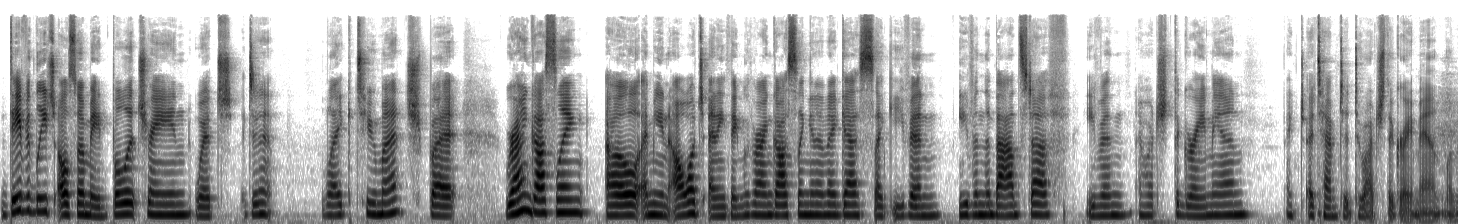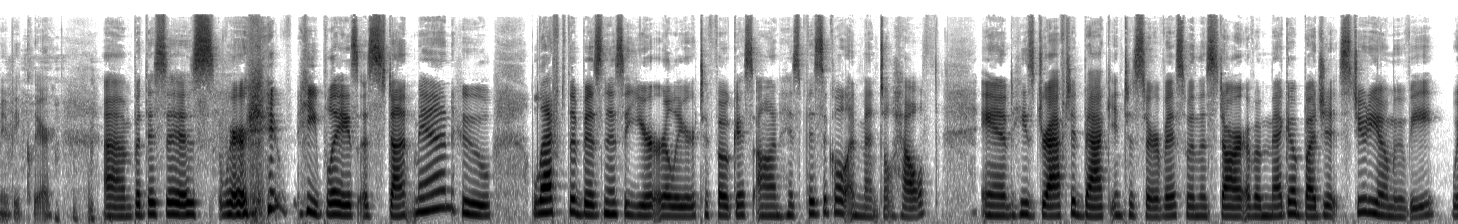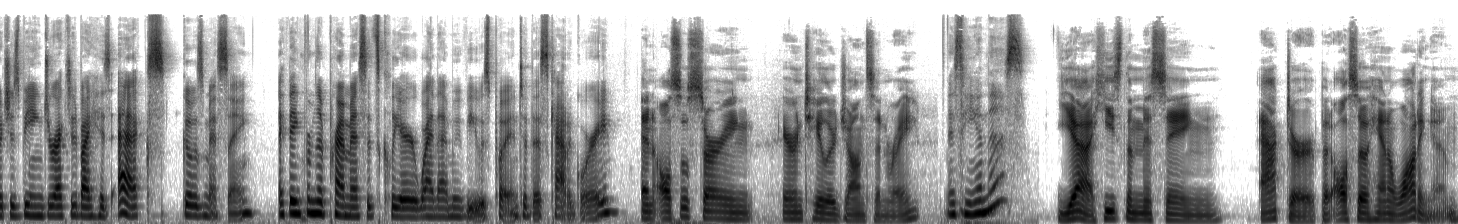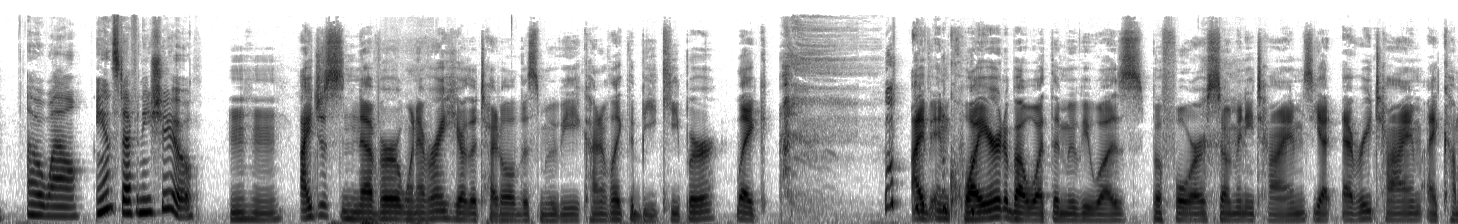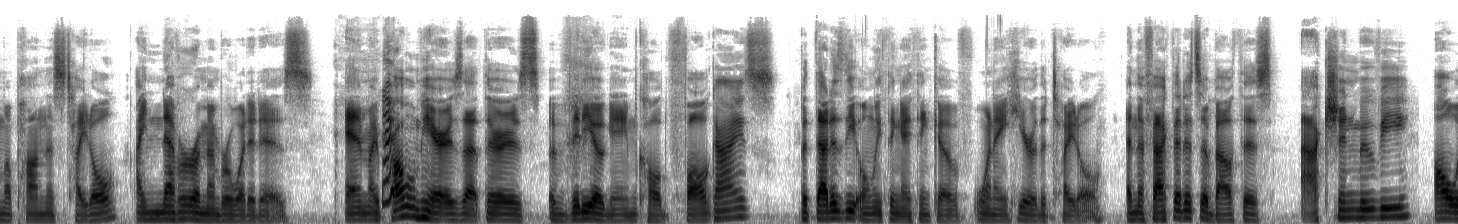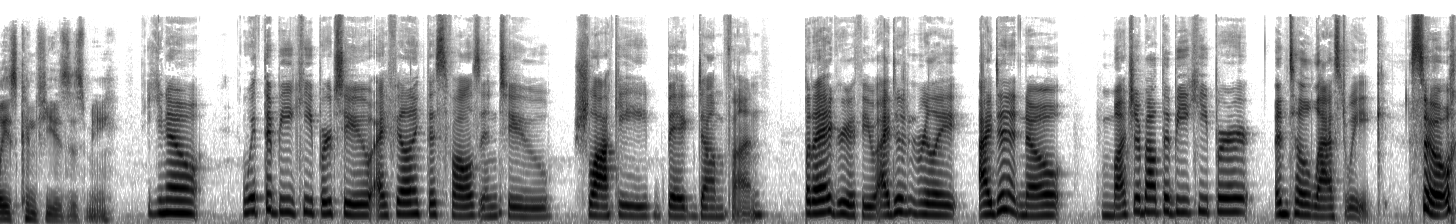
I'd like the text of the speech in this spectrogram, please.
David Leitch also made Bullet Train, which I didn't like too much, but Ryan Gosling, I'll I mean, I'll watch anything with Ryan Gosling in it, I guess, like even even the bad stuff. Even I watched The Gray Man. I attempted to watch The Gray Man, let me be clear. Um, but this is where he plays a stuntman who left the business a year earlier to focus on his physical and mental health. And he's drafted back into service when the star of a mega budget studio movie, which is being directed by his ex, goes missing. I think from the premise, it's clear why that movie was put into this category. And also starring Aaron Taylor Johnson, right? Is he in this? Yeah, he's the missing actor, but also Hannah Waddingham. Oh, wow. And Stephanie Hsu. Mm-hmm. I just never, whenever I hear the title of this movie, kind of like The Beekeeper, like I've inquired about what the movie was before so many times, yet every time I come upon this title, I never remember what it is. And my problem here is that there's a video game called Fall Guys, but that is the only thing I think of when I hear the title. And the fact that it's about this action movie always confuses me. You know, with the beekeeper too, I feel like this falls into schlocky, big, dumb fun. But I agree with you. I didn't really, I didn't know much about the beekeeper until last week. So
